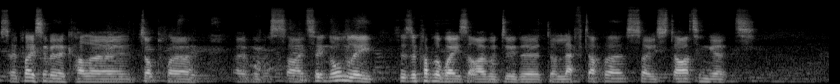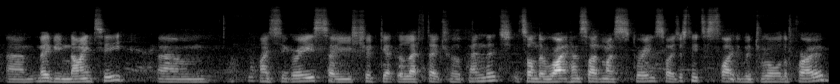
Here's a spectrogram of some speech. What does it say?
So placing a bit of colour, Doppler over the side. So normally there's a couple of ways that I would do the, the left upper. So starting at um, maybe 90, um, 90 degrees, so you should get the left atrial appendage. It's on the right hand side of my screen, so I just need to slightly withdraw the probe.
